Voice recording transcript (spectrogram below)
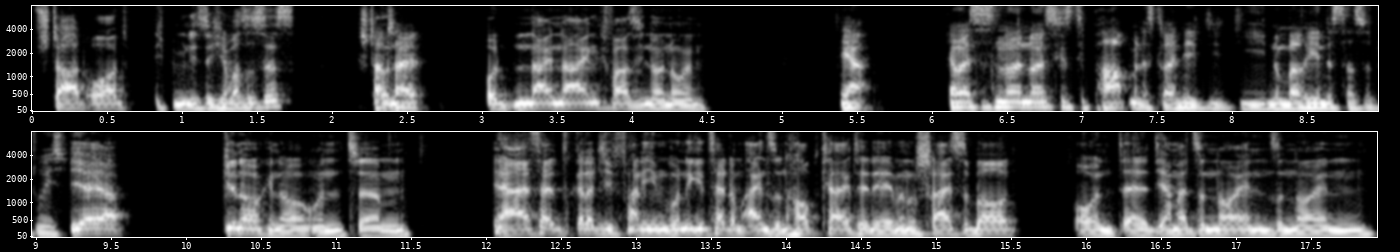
Startort. Ich bin mir nicht sicher, was es ist. Stadtteil. Und 99 quasi 99. Ja. Ja, aber es ist ein 99. Department, das gleiche, die, die nummerieren das da so durch. Ja, ja. Genau, genau. Und ähm, ja, ist halt relativ funny. Im Grunde geht's halt um einen so einen Hauptcharakter, der immer nur Scheiße baut. Und äh, die haben halt so einen neuen, so einen neuen,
